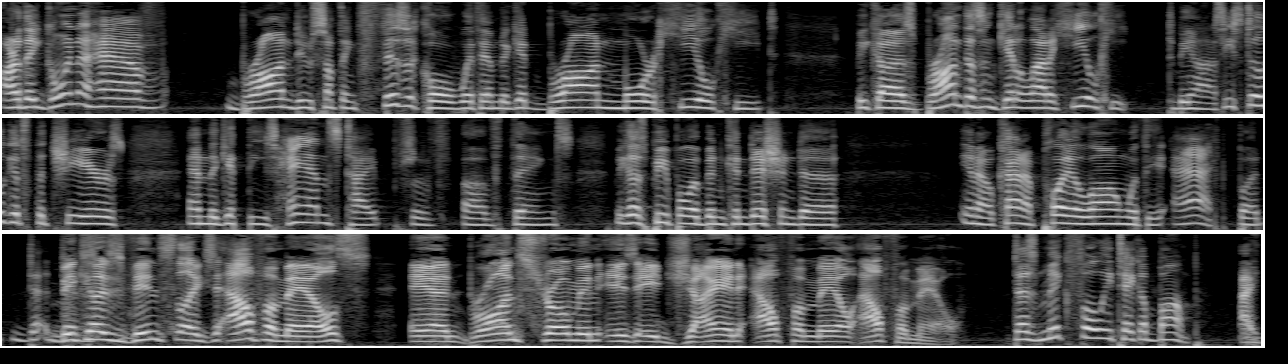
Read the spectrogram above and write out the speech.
Are they going to have Braun do something physical with him to get Braun more heel heat? Because Braun doesn't get a lot of heel heat, to be honest. He still gets the cheers and to get these hands types of, of things because people have been conditioned to, you know, kind of play along with the act. But d- Because Vince likes alpha males, and Braun Strowman is a giant alpha male alpha male. does Mick Foley take a bump? I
